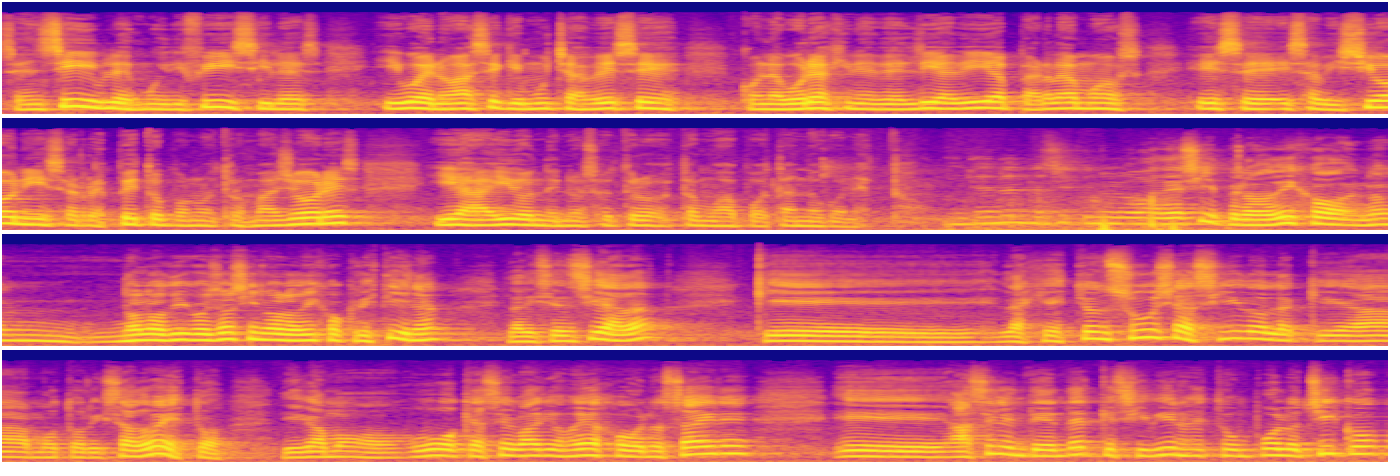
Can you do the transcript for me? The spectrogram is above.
sensibles, muy difíciles, y bueno, hace que muchas veces con la vorágine del día a día perdamos esa visión y ese respeto por nuestros mayores, y es ahí donde nosotros estamos apostando con esto. Intendente, sé que no lo va a decir, pero lo dijo, no, no lo digo yo, sino lo dijo Cristina, la licenciada, que la gestión suya ha sido la que ha motorizado esto. Digamos, hubo que hacer varios viajes a Buenos Aires, eh, hacerle entender que si bien esto es un pueblo chico,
